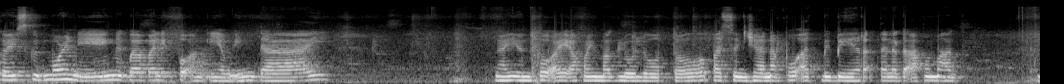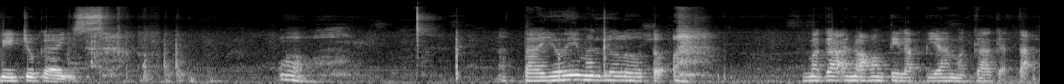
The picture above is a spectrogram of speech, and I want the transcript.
guys, good morning. Nagbabalik po ang iyong Inday. Ngayon po ay ako'y magluluto. Pasensya na po at bibihira talaga ako mag-video guys. Oh. At tayo'y magluluto. Mag-aano akong tilapia, magkagata.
